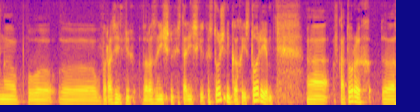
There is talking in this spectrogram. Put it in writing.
Э, в различных, в различных исторических источниках истории, э, в которых э,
